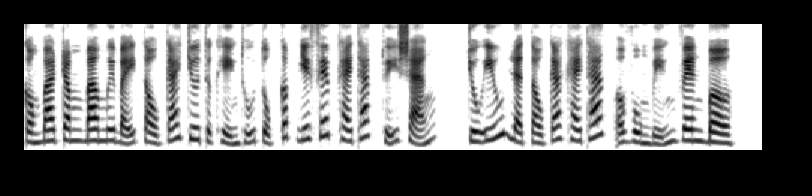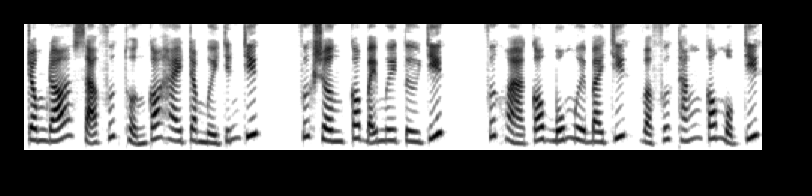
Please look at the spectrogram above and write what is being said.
còn 337 tàu cá chưa thực hiện thủ tục cấp giấy phép khai thác thủy sản, chủ yếu là tàu cá khai thác ở vùng biển ven bờ, trong đó xã Phước Thuận có 219 chiếc, Phước Sơn có 74 chiếc, Phước Hòa có 43 chiếc và Phước Thắng có 1 chiếc.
